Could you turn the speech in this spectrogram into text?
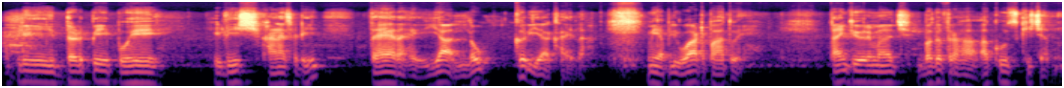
आपली दडपे पोहे ही डिश खाण्यासाठी तयार आहे. या लवकर या खायला. मी आपली वाट पाहतोय. थँक्यू व्हेरी मच बघत रहा अकूज किचन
